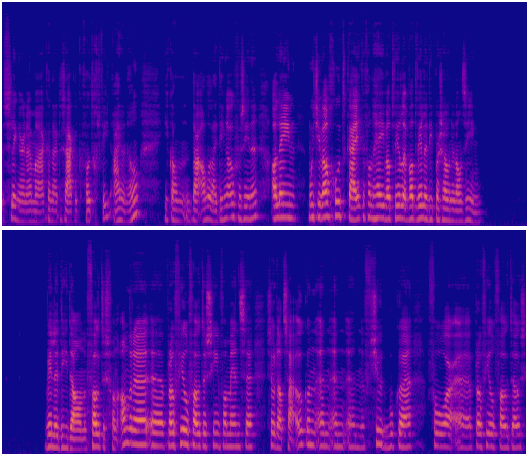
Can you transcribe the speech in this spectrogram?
slinger naar maken naar de zakelijke fotografie. I don't know. Je kan daar allerlei dingen over zinnen. Alleen moet je wel goed kijken van hé, hey, wat, willen, wat willen die personen dan zien? Willen die dan foto's van andere uh, profielfoto's zien van mensen, zodat zij ook een, een, een, een shoot boeken voor uh, profielfoto's?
